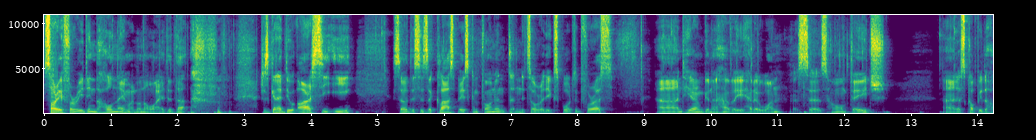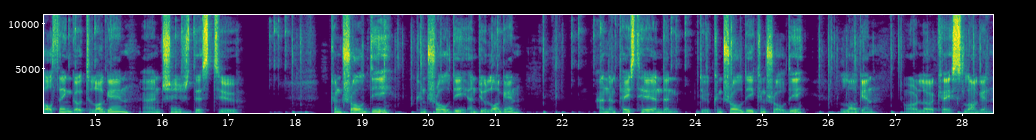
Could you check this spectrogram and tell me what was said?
sorry for reading the whole name. I don't know why I did that. just gonna do RCE. So this is a class-based component and it's already exported for us and here I'm gonna have a header one that says home page. And let's copy the whole thing go to login and change this to control D control D and do login. And then paste here and then do control D control D login or lowercase login.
